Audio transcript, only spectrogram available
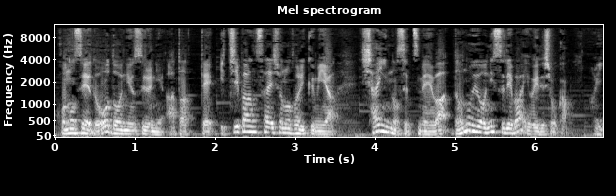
この制度を導入するにあたって、一番最初の取り組みや、社員の説明はどのようにすればよいでしょうかはい。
